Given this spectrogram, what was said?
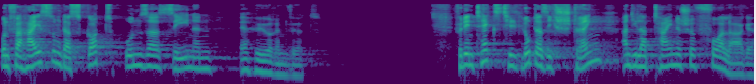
und Verheißung, dass Gott unser Sehnen erhören wird. Für den Text hielt Luther sich streng an die lateinische Vorlage,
